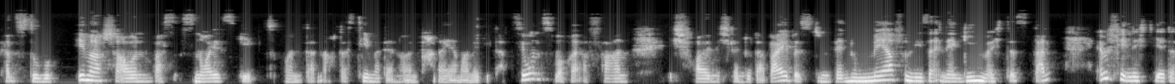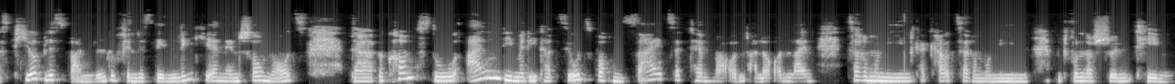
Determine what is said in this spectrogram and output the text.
kannst du immer schauen, was es Neues gibt und dann auch das Thema der neuen Pranayama Meditationswoche erfahren. Ich freue mich, wenn du dabei bist und wenn du mehr von dieser Energie möchtest, dann empfehle ich dir das Pure Bliss Bundle. Du findest den Link hier in den Show Notes. Da bekommst du all die Meditationswochen seit September und alle Online-Zeremonien, Kakao-Zeremonien mit wunderschönen Themen,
